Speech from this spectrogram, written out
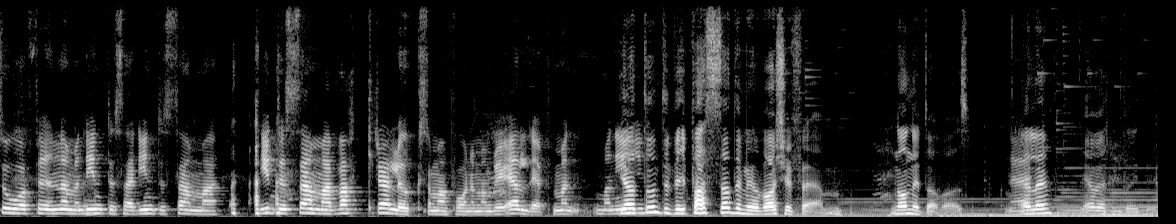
så fina men det är inte så här, det är inte samma, det är inte samma vackra look som man får när man blir äldre. För man, man är Jag tror inte vi passade med att vara 25. Någon utav oss. Nej. Eller? Jag vet inte riktigt.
